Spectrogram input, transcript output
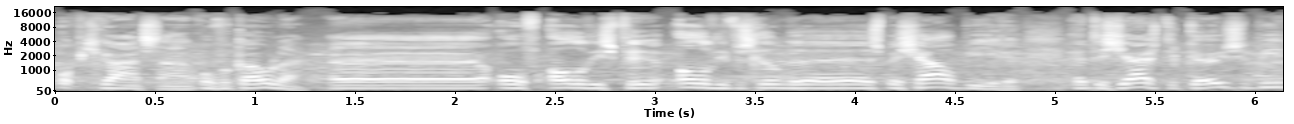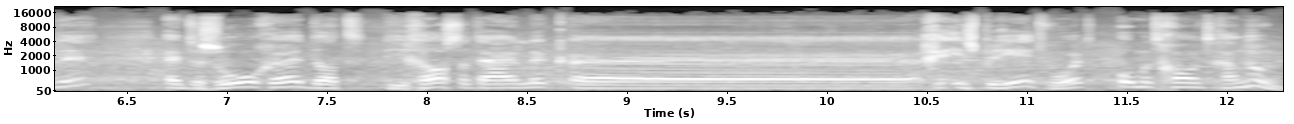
op je kaart staan, of een cola. Of al die, al die verschillende speciaalbieren. Het is juist de keuze bieden en te zorgen dat die gast uiteindelijk geïnspireerd wordt om het gewoon te gaan doen.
